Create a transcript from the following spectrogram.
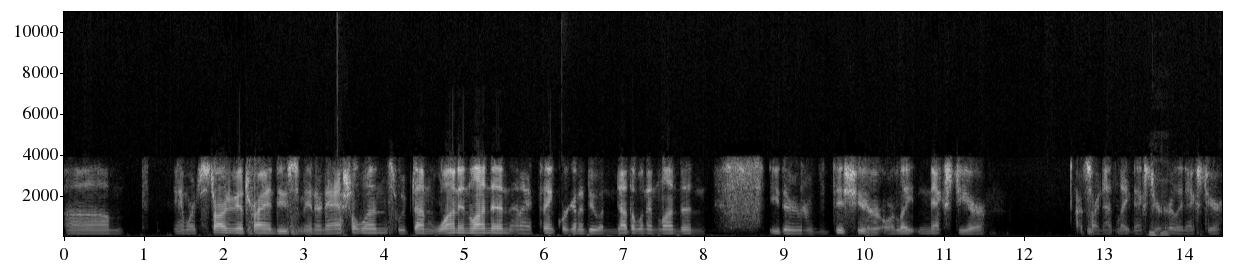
Um, and we're starting to try and do some international ones. We've done one in London, and I think we're going to do another one in London either this year or late next year. Or sorry, not late next year, Mhm. early next year.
